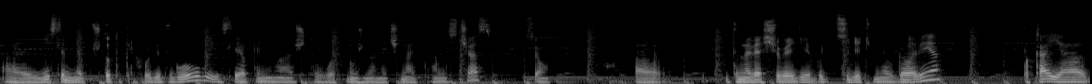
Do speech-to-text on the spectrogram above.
А если мне что-то приходит в голову, если я понимаю, что вот нужно начинать прямо сейчас, все, а, эта навязчивая идея будет сидеть у меня в голове, пока я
